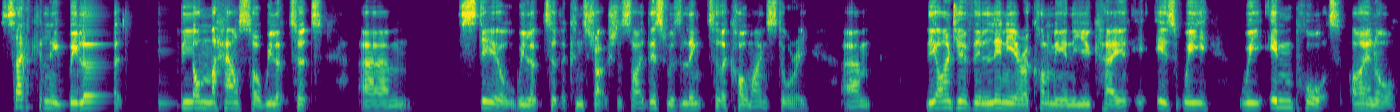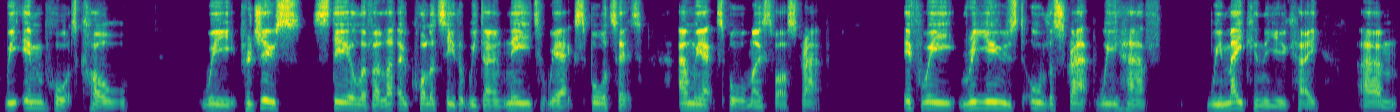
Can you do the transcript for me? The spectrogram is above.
Secondly, we looked beyond the household, we looked at um, steel, we looked at the construction side. This was linked to the coal mine story. Um, the idea of the linear economy in the UK is we, we import iron ore, we import coal, we produce steel of a low quality that we don't need, we export it, and we export most of our scrap. If we reused all the scrap we have, we make in the UK, um,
